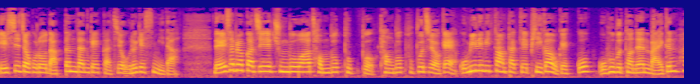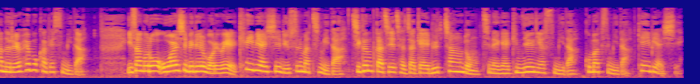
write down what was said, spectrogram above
일시적으로 나쁨 단계까지 오르겠습니다. 내일 새벽까지 중부와 전북 북부, 경북 북부 지역에 5mm 안팎의 비가 오겠고 오후부터는 맑은 하늘을 회복하겠습니다. 이상으로 5월 11일 월요일 KBRC 뉴스를 마칩니다. 지금까지 제작의 류창동, 진행의 김예은이었습니다. 고맙습니다. KBRC.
